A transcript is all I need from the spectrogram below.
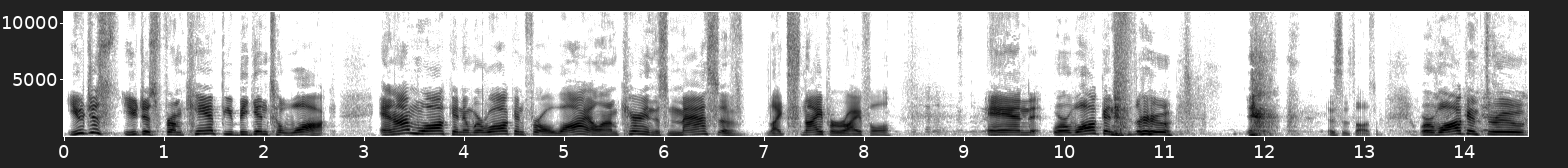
You just, you just from camp, you begin to walk. And I'm walking, and we're walking for a while, and I'm carrying this massive, like, sniper rifle. And we're walking through, this is awesome. We're walking through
